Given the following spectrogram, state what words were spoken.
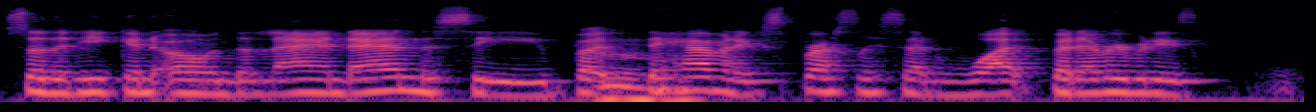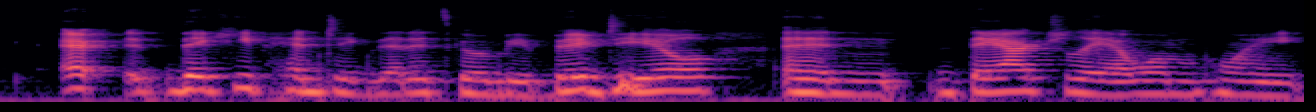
so that he can own the land and the sea but they Mhm. haven't expressly said what but everybody's Eh, they keep hinting that it's going to be a big deal and they actually at one point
